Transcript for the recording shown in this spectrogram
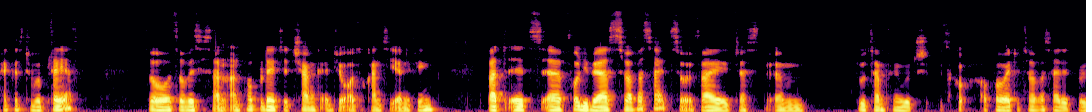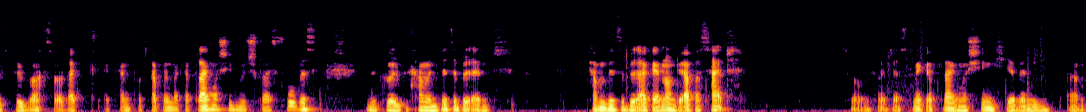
packets to the players. So, so this is an unpopulated chunk, and you also can't see anything. But it's uh, fully there server side. So if I just um, do something which is operated server side, it will still work. So like I can, for example, make a flying machine which flies through this, and it will become invisible and become visible again on the other side. So if I just make a flying machine here, then um,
